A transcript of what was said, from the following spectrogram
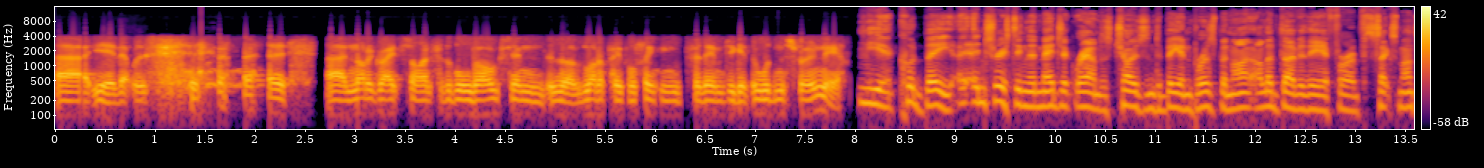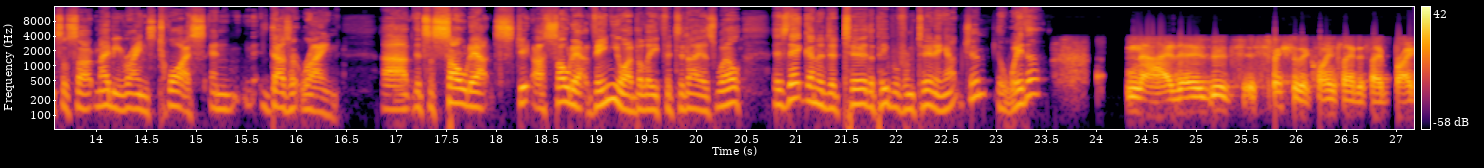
Uh, yeah, that was uh, not a great sign for the Bulldogs, and a lot of people thinking for them to get the wooden spoon now. Yeah, could be. Interesting the Magic Round has chosen to be in Brisbane. I, I lived over there for six months or so. It maybe rains twice, and does it rain? Uh, it's a sold out a sold out venue, I believe, for today as well. Is that going to deter the people from turning up, Jim? The weather? No, especially the Queenslanders, they brace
